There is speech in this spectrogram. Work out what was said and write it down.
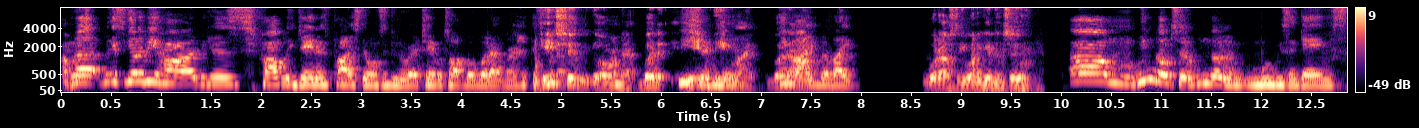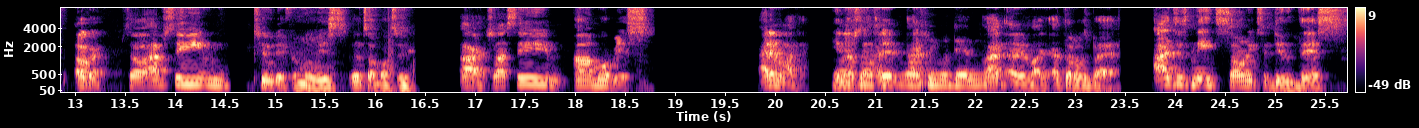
I'm but it's gonna be hard because probably Jaden probably still wants to do the red table talk, but whatever. It's he whatever. shouldn't go on that, but He he he, might. But he um, might, but like what else do you want to get into? um, we can go to we can go to movies and games. Okay, so I've seen two different movies. Let's talk about two. All right, so I've seen uh, Morbius. I didn't like it. You know most, what I'm saying? I didn't, most I, people didn't. I, I didn't like it. I thought it was bad. I just need Sony to do this.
